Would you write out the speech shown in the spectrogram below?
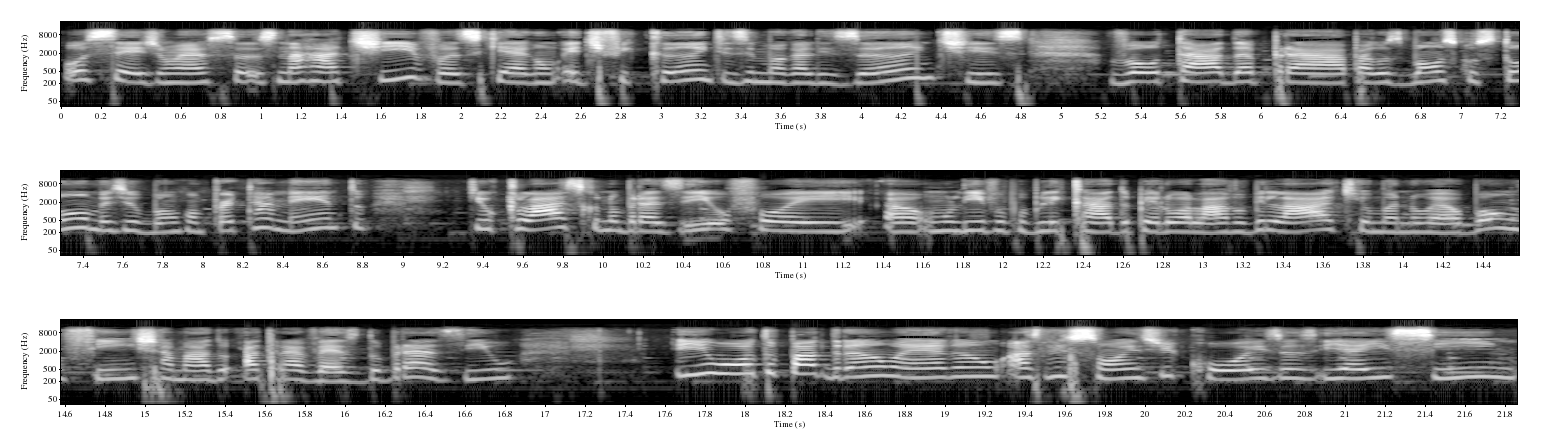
ou seja, essas narrativas que eram edificantes e moralizantes, voltada para os bons costumes e o bom comportamento, que o clássico no Brasil foi uh, um livro publicado pelo Olavo Bilac e o Manuel Bonfim, chamado Através do Brasil, e o outro padrão eram as lições de coisas, e aí sim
